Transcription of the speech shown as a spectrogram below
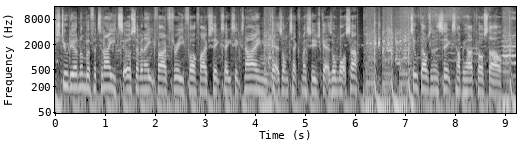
Studio number for tonight 07853 456 869. Get us on text message, get us on WhatsApp. 2006 Happy Hardcore Style.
